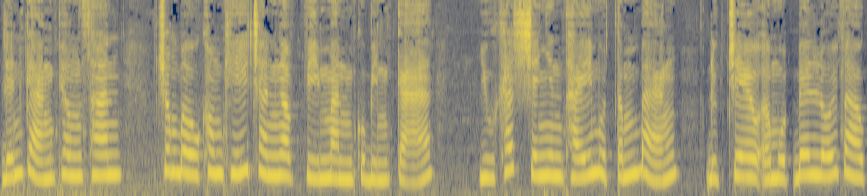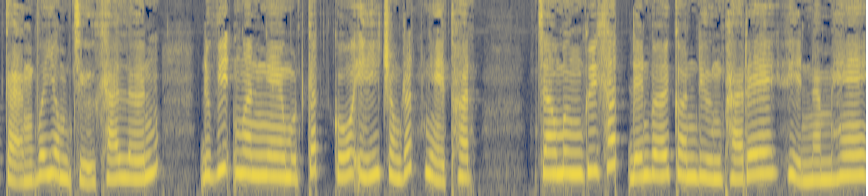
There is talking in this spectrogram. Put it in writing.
Đến cảng Pyeongsan, trong bầu không khí tràn ngập vị mặn của biển cả, du khách sẽ nhìn thấy một tấm bảng được treo ở một bên lối vào cảng với dòng chữ khá lớn, được viết ngoan nghèo một cách cố ý trong rất nghệ thuật. Chào mừng quý khách đến với con đường Pare, huyện Nam He.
